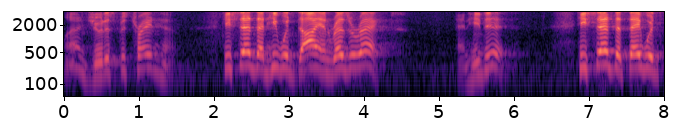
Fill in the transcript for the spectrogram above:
Well, Judas betrayed Him. He said that He would die and resurrect, and He did. He said that they would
